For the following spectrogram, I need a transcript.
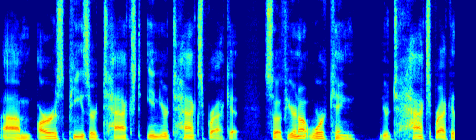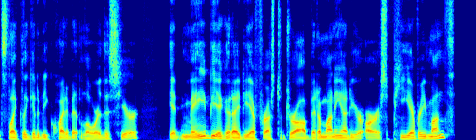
Um, RSPs are taxed in your tax bracket. So if you're not working, your tax bracket's likely going to be quite a bit lower this year. It may be a good idea for us to draw a bit of money out of your RSP every month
